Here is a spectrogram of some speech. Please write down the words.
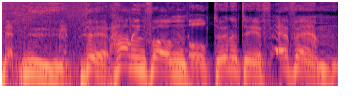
Met nu de herhaling van Alternative FM.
